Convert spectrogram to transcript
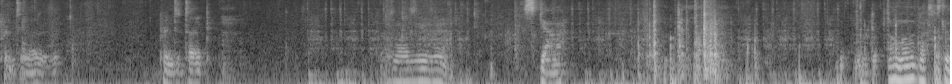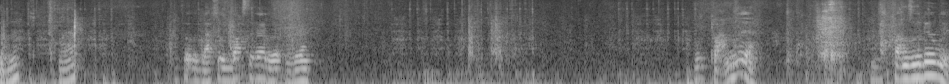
Printer, that is it. Printer tape. Loads of things. Scanner. Oh no, the glass is still in there. Wow. I thought the glass was busted out but there. There's plans here. There's plans of the building.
